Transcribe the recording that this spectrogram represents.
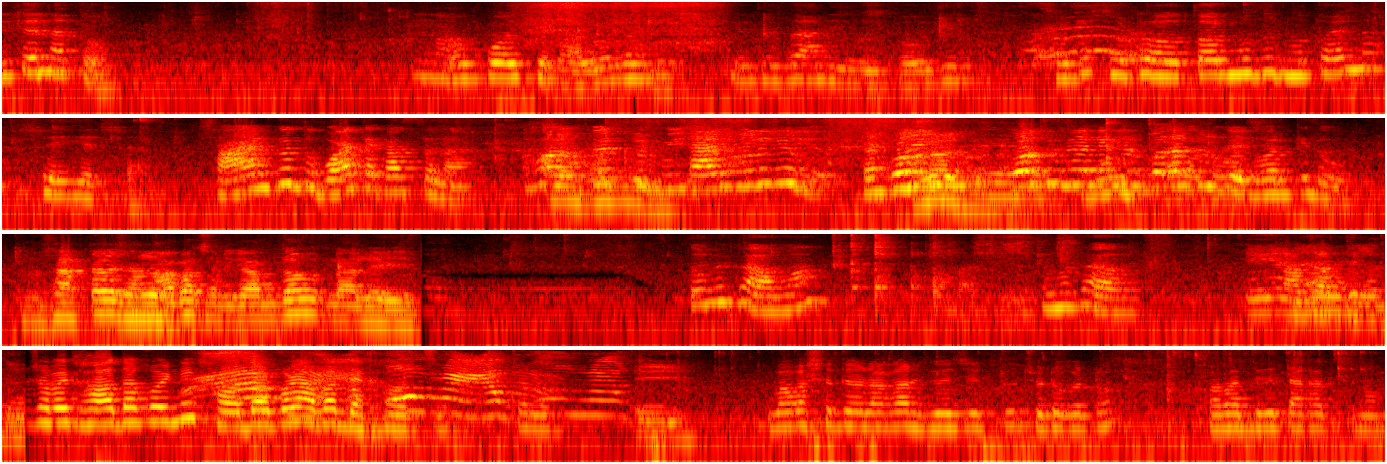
দিতে না তো? ও কইছে ভালো লাগে কিন্তু জানি না তো যে ছোট ছোট তরমুজের মতো হয় না? সেই এর শাক সায়ন কিন্তু না। তুমি খাও মা। তুমি খাও। সবাই খাওয়া দাওয়া করিনি খাওয়া দাওয়ার পরে আবার দেখা হচ্ছে। চলো বাবার সাথে রাগার হয়েছে একটু ছোটখাটো? বাবার দিকে তাকাচ্ছিলাম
